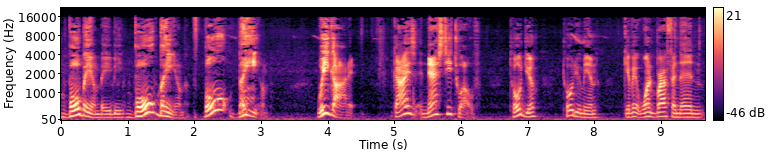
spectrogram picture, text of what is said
Bo bam, baby. Bo bam. Bo bam. We got it. Guys, Nasty 12. Told you. Told you, man. Give it one breath and then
